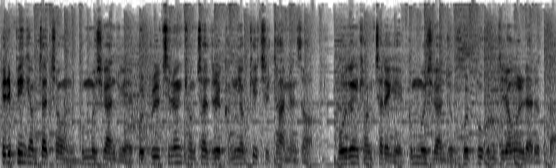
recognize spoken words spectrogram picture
필리핀 경찰청은 근무시간 중에 골프를 치는 경찰들을 강력히 질타하면서 모든 경찰에게 근무시간 중 골프 금지령을 내렸다.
